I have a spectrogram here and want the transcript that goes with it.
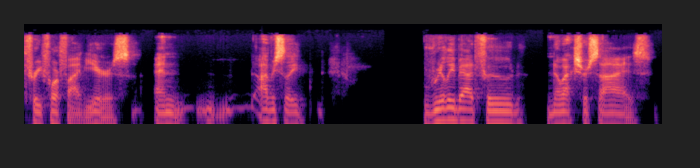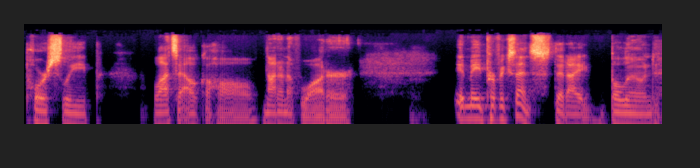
three, four, five years. And obviously, really bad food, no exercise, poor sleep, lots of alcohol, not enough water. It made perfect sense that I ballooned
